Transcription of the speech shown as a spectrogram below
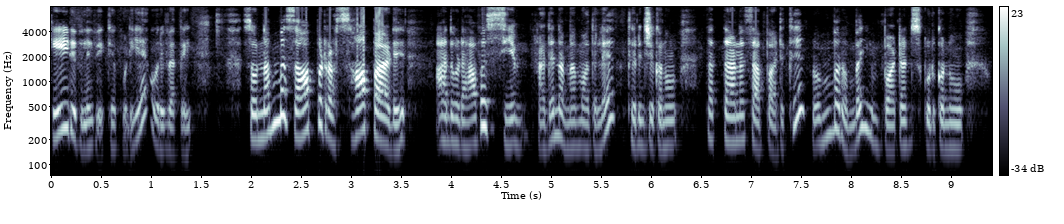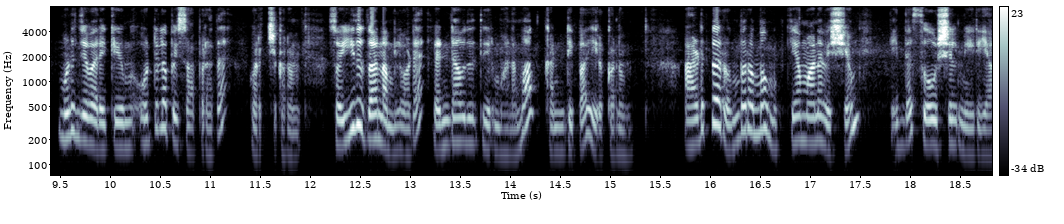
கேடு விளைவிக்கக்கூடிய ஒரு வகை. ஸோ நம்ம சாப்பிட்ற சாப்பாடு அதோட அவசியம் அதை நம்ம முதல்ல தெரிஞ்சுக்கணும். சத்தான சாப்பாடுக்கு ரொம்ப ரொம்ப இம்பார்ட்டன்ஸ் கொடுக்கணும். முடிஞ்ச வரைக்கும் ஒட்டில் போய் சாப்பிட்றத குறைச்சிக்கணும். ஸோ இதுதான் நம்மளோட ரெண்டாவது தீர்மானமாக கண்டிப்பாக இருக்கணும். அடுத்த ரொம்ப ரொம்ப முக்கியமான விஷயம் இந்த சோஷியல் மீடியா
